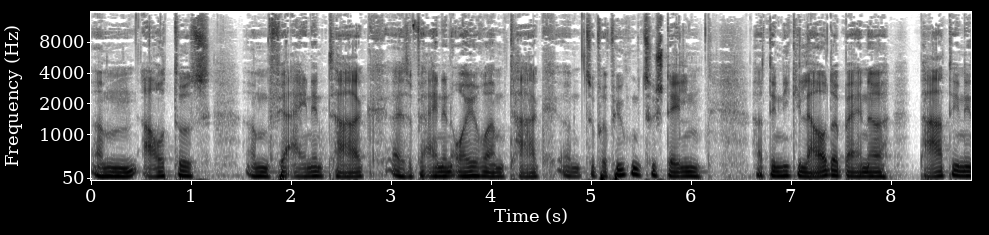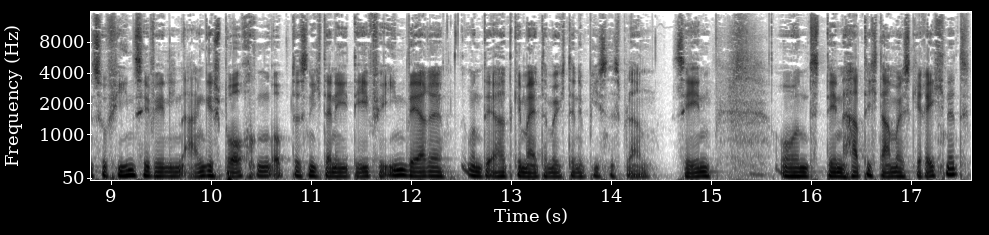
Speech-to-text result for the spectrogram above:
ähm, Autos ähm, für einen Tag, also für einen Euro am Tag ähm, zur Verfügung zu stellen, hatte Niki Lauda bei einer Party in den Sophienseewellen angesprochen, ob das nicht eine Idee für ihn wäre. Und er hat gemeint, er möchte einen Businessplan sehen. Und den hatte ich damals gerechnet.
